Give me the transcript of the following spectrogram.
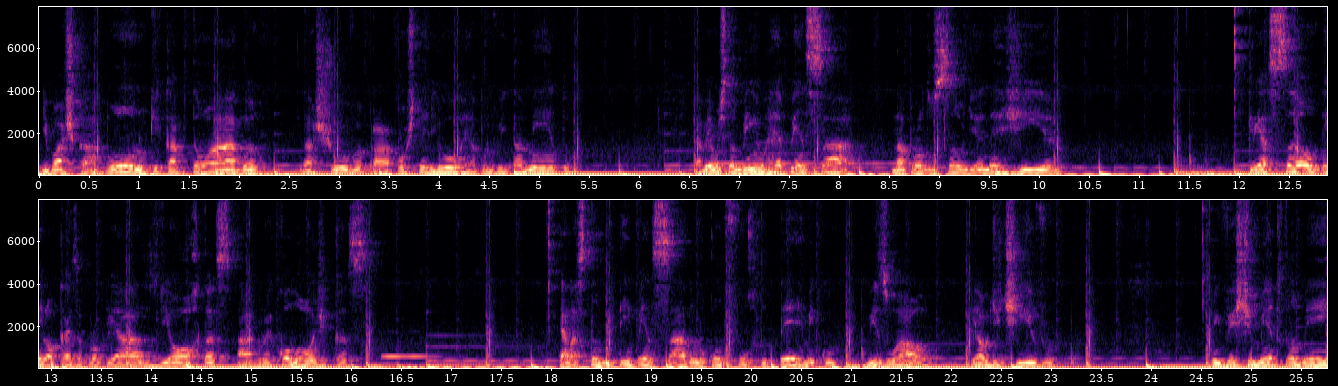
de baixo carbono que captam água da chuva para posterior reaproveitamento. Sabemos também o repensar na produção de energia, criação em locais apropriados de hortas agroecológicas elas também têm pensado no conforto térmico, visual e auditivo. O investimento também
